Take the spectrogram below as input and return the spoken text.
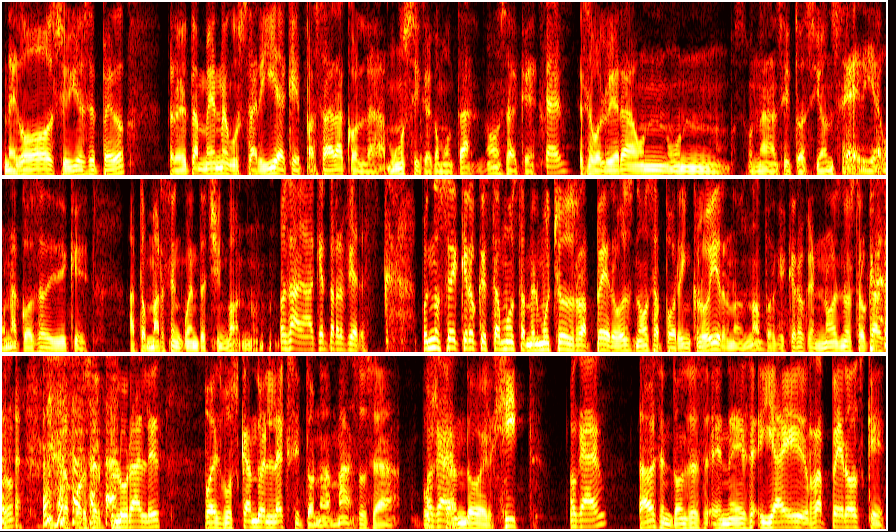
negocio y ese pedo. Pero yo también me gustaría que pasara con la música como tal, ¿no? O sea, que se volviera un, un- pues, una situación seria, una cosa de que a tomarse en cuenta chingón, ¿no? O sea, ¿a qué te refieres? Pues no sé, creo que estamos también muchos raperos, ¿no? O sea, por incluirnos, ¿no? Porque creo que no es nuestro caso, pero por ser plurales, pues buscando el éxito nada más, o sea, buscando el hit, ¿Ok? ¿Sabes? Entonces, en ese, y hay raperos que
